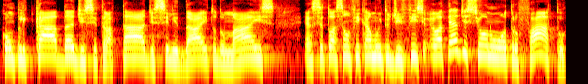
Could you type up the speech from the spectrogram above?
complicada de se tratar, de se lidar e tudo mais. Essa situação fica muito difícil. Eu até adiciono um outro fato,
